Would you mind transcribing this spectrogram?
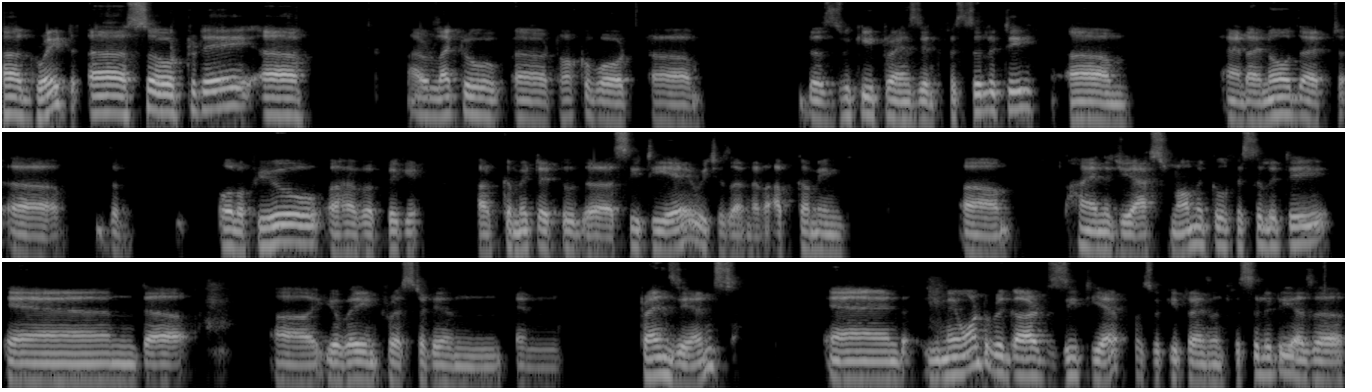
Uh, great. Uh, so today uh, I would like to uh, talk about um, the Zwicky Transient Facility. Um, and I know that uh, the all of you have a big are committed to the CTA, which is an upcoming um, high energy astronomical facility, and uh, you're very interested in in transients. And you may want to regard ZTF, Zwicky Transient Facility, as a,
